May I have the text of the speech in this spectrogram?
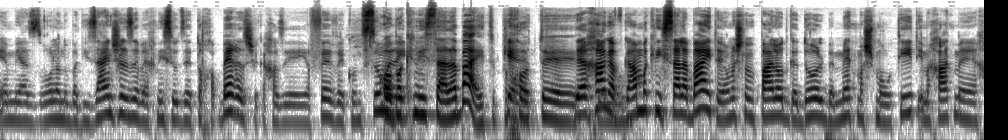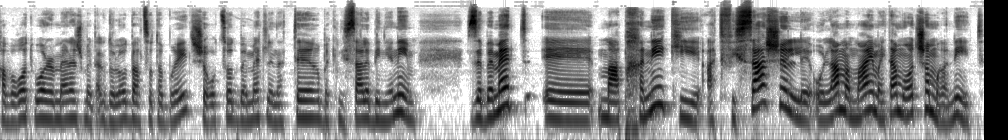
הם יעזרו לנו בדיזיין של זה ויכניסו את זה לתוך הברז, שככה זה יפה וקונסומרי. או בכניסה לבית, כן. פחות... Uh, דרך אגב, גם בכניסה לבית, היום יש לנו פיילוט גדול, באמת משמעותית, עם אחת מחברות water management הגדולות בארצות הברית, שרוצות באמת לנטר בכניסה לבניינים. זה באמת אה, מהפכני, כי התפיסה של עולם המים הייתה מאוד שמרנית.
